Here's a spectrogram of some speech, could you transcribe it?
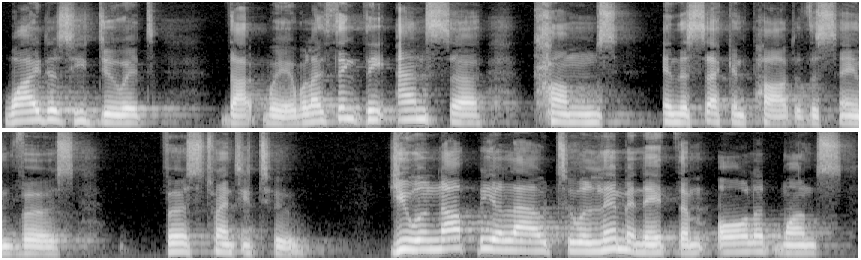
Why does He do it that way? Well, I think the answer comes in the second part of the same verse, verse 22. You will not be allowed to eliminate them all at once,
